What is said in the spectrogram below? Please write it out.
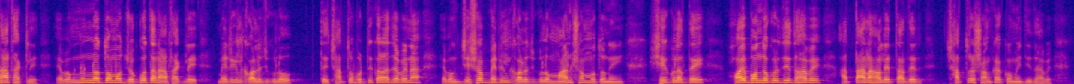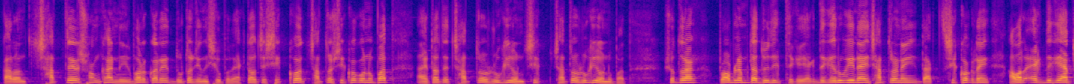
না থাকলে এবং ন্যূনতম যোগ্যতা না থাকলে মেডিকেল কলেজগুলোতে ছাত্র ভর্তি করা যাবে না এবং যেসব মেডিকেল কলেজগুলো মানসম্মত নেই, সেগুলোতে হয় বন্ধ করে দিতে হবে আর তা না হলে তাদের ছাত্র সংখ্যা কমিয়ে দিতে হবে। কারণ ছাত্রের সংখ্যা নির্ভর করে দুটো জিনিসের উপরে, একটা হচ্ছে শিক্ষক, ছাত্র শিক্ষক অনুপাত আর একটা হচ্ছে ছাত্র রুগী ছাত্র রুগী অনুপাত। সুতরাং প্রবলেমটা দুই দিক থেকে। একদিকে রুগী নেই, ছাত্র নেই শিক্ষক নেই, আবার একদিকে এত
